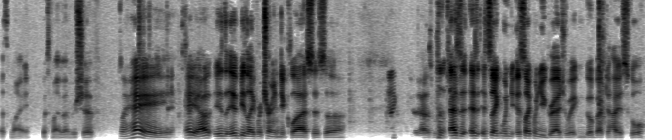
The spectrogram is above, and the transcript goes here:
with my with my membership. It's like, hey, hey, I, it, it'd be like returning to class as a It as, too. a, as it's like when it's like when you graduate and go back to high school.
